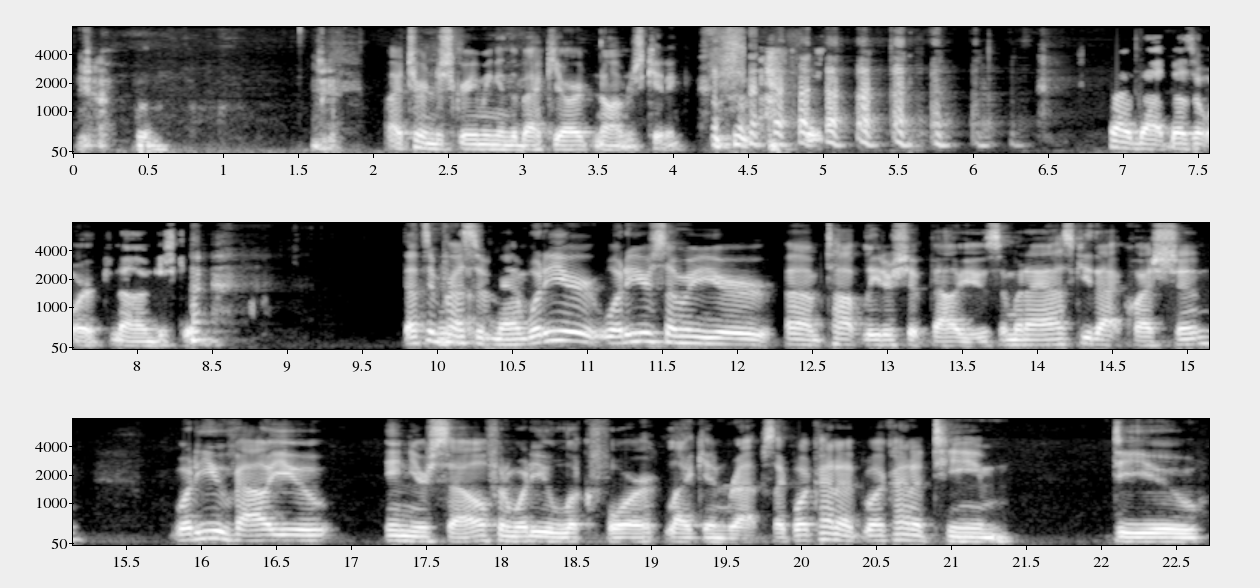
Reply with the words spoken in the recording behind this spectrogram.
Yeah. I turned to screaming in the backyard. No, I'm just kidding. Tried that doesn't work. No, I'm just kidding. That's impressive, yeah. man. What are your What are your some of your um, top leadership values? And when I ask you that question, what do you value in yourself, and what do you look for, like in reps? Like what kind of what kind of team do you?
